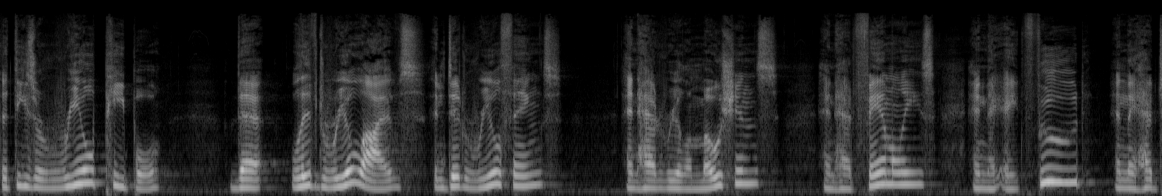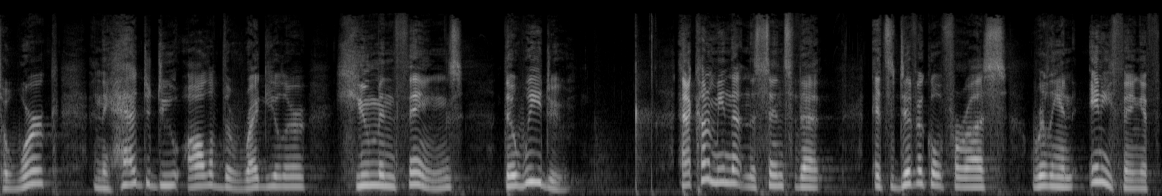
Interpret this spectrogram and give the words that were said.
that these are real people that lived real lives and did real things and had real emotions and had families and they ate food and they had to work and they had to do all of the regular human things that we do. And I kind of mean that in the sense that it's difficult for us, really, in anything, if,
